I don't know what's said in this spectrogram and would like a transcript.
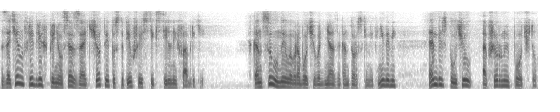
Затем Фридрих принялся за отчеты, поступившие с текстильной фабрики. К концу унылого рабочего дня за конторскими книгами Энгельс получил обширную почту.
